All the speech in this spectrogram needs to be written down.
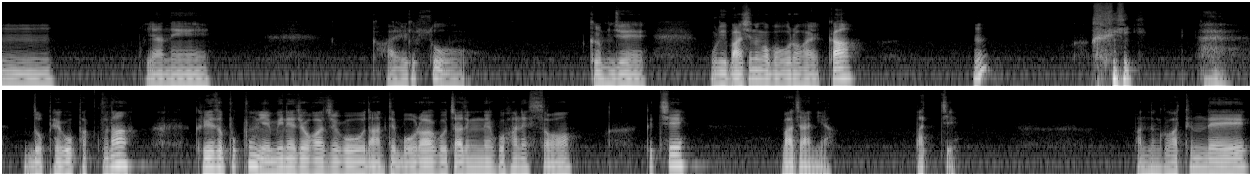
음, 미안해. 알겠어. 그럼 이제 우리 맛있는 거 먹으러 갈까? 응? 너 배고팠구나? 그래서 폭풍 예민해져가지고 나한테 뭐라고 짜증내고 화냈어. 그치? 맞아, 아니야. 맞지? 맞는 것 같은데.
